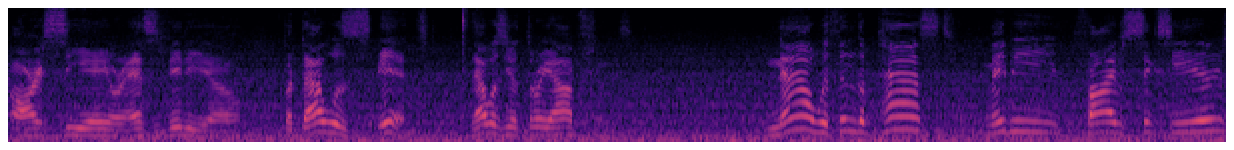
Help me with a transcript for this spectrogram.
RCA or S video, but that was it. That was your three options. Now, within the past maybe five, six years,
